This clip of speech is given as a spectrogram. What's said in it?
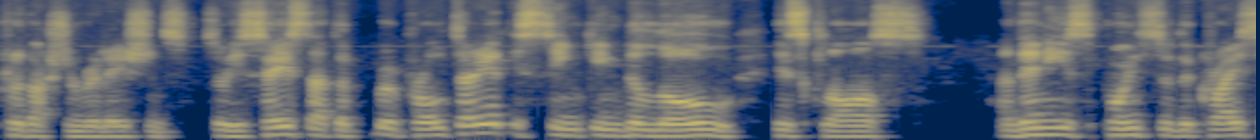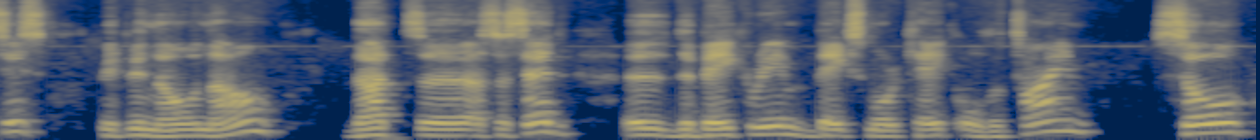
production relations. So he says that the proletariat is sinking below his class, and then he points to the crisis which we know now that, uh, as I said, uh, the bakery bakes more cake all the time, so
